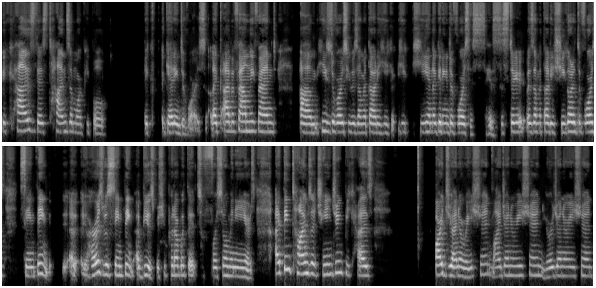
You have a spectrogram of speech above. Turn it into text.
because there's tons of more people getting divorced. Like I have a family friend. Um, he's divorced. He was Amritdhari. He he he ended up getting a divorce. His his sister was Amritdhari. She got a divorce. Same thing. Uh, hers was same thing, abuse, but she put up with it for so many years. I think times are changing because our generation, my generation, your generation,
